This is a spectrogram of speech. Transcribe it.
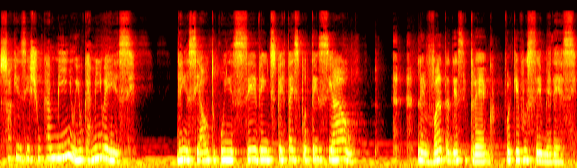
Só que existe um caminho e o caminho é esse. Venha se autoconhecer, venha despertar esse potencial. Levanta desse prego, porque você merece.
